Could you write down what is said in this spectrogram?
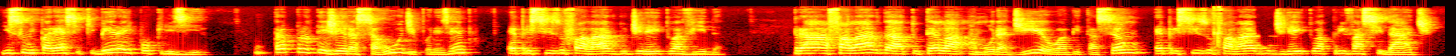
Isso me parece que beira a hipocrisia. Para proteger a saúde, por exemplo, é preciso falar do direito à vida. Para falar da tutela à moradia ou habitação, é preciso falar do direito à privacidade.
